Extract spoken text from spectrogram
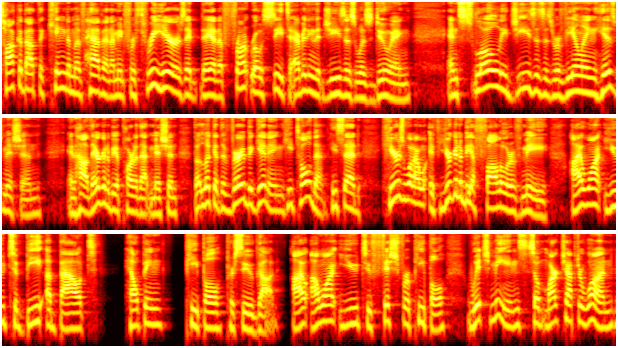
talk about the kingdom of heaven. I mean, for three years, they, they had a front row seat to everything that Jesus was doing. And slowly, Jesus is revealing his mission and how they're going to be a part of that mission. But look, at the very beginning, he told them, he said, Here's what I want. If you're going to be a follower of me, I want you to be about helping people pursue God. I, I, want you to fish for people, which means, so Mark chapter 1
